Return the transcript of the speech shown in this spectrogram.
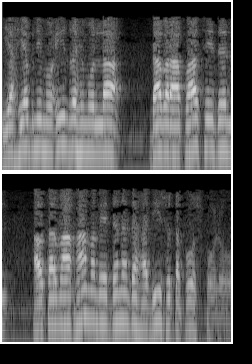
یحیی ابن معین رحم الله دا برا پاسې دل او تر ما خام به دن د حدیث تپوس کولو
